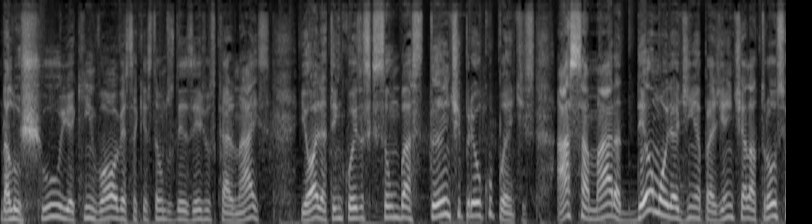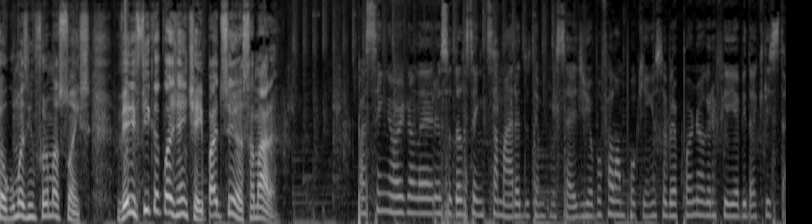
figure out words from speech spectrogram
da luxúria, que envolve essa questão dos desejos carnais. E olha, tem coisas que são bastante preocupantes. A Samara deu uma olhadinha pra gente, ela trouxe algumas informações. Verifica com a gente aí, Pai do Senhor, Samara. Paz Senhor, galera. Eu sou adolescente Samara do Templo Sede e eu vou falar um pouquinho sobre a pornografia e a vida cristã.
